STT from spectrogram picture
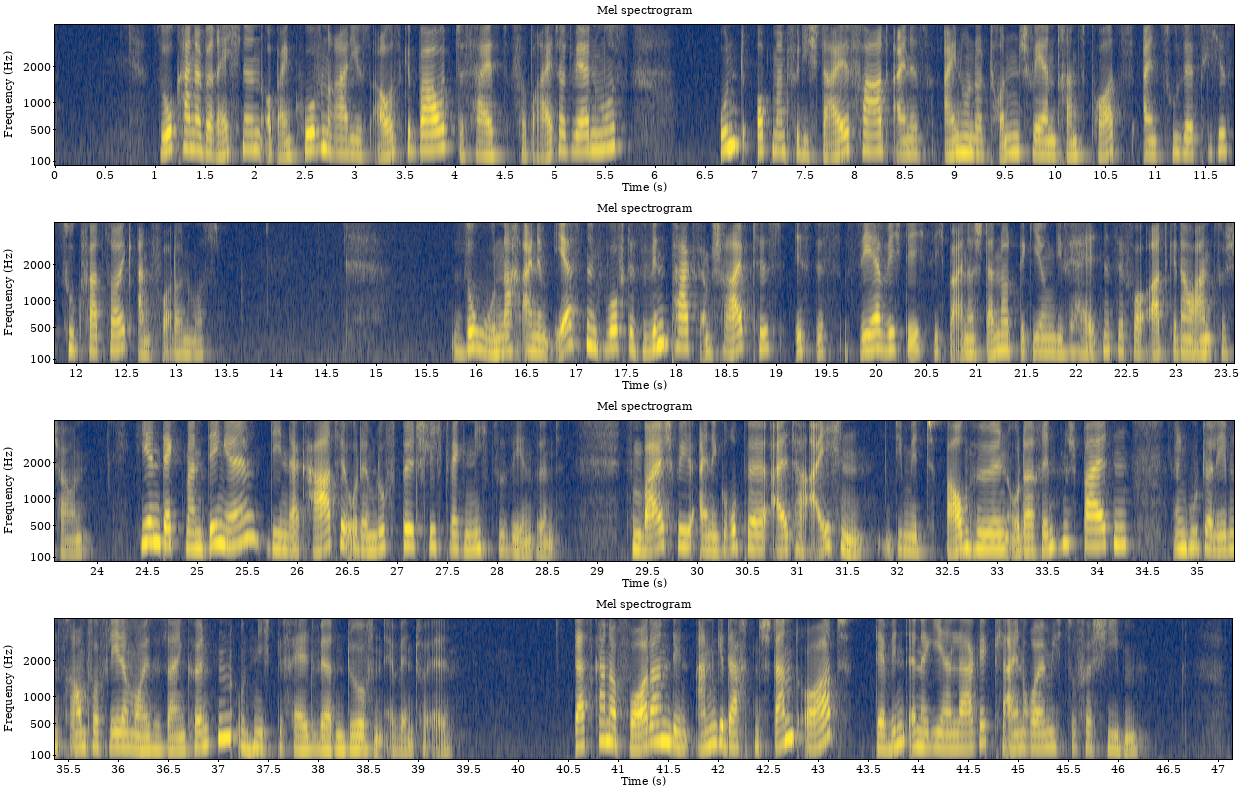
So kann er berechnen, ob ein Kurvenradius ausgebaut, das heißt verbreitert werden muss, und ob man für die Steilfahrt eines 100 Tonnen schweren Transports ein zusätzliches Zugfahrzeug anfordern muss. So, nach einem ersten Entwurf des Windparks am Schreibtisch ist es sehr wichtig, sich bei einer Standortbegehung die Verhältnisse vor Ort genau anzuschauen. Hier entdeckt man Dinge, die in der Karte oder im Luftbild schlichtweg nicht zu sehen sind. Zum Beispiel eine Gruppe alter Eichen, die mit Baumhöhlen oder Rindenspalten ein guter Lebensraum für Fledermäuse sein könnten und nicht gefällt werden dürfen, eventuell. Das kann erfordern, den angedachten Standort der Windenergieanlage kleinräumig zu verschieben.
